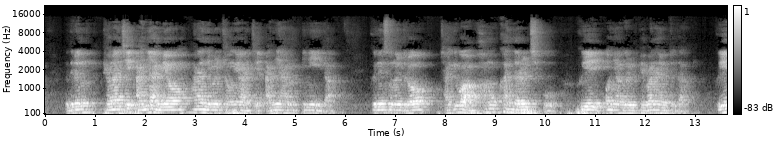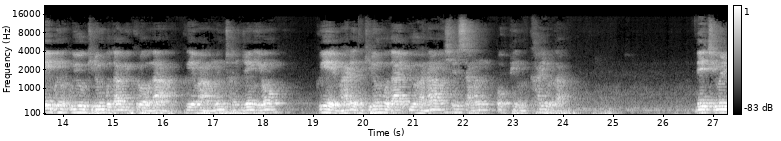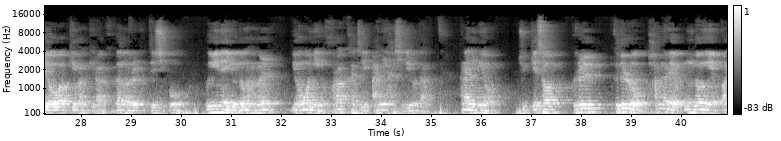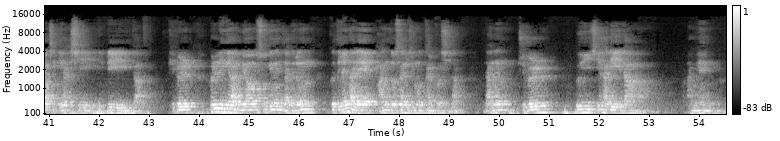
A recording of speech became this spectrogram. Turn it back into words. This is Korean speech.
그들은 변하지 아니하며 하나님을 경외하지 아니함이니이다. 그는 손을 들어 자기와 화목한 자를 치고 그의 언약을 배반하였도다. 그의 입은 우유 기름보다 미끄러우나 그의 마음은 전쟁이요 그의 말은 기름보다 유하나 실상은 뽑힌 칼이로다. 내 짐을 여호와께 맡기라 그가 너를 붙드시고 의인의 유동함을 영원히 허락하지 아니하시리로다. 하나님이여 주께서 그를 그들로 파멸의 웅덩이에 빠지게 하시리이다. 피를 흘리게 하며 속이는 자들은 그들의 날에 반도 살지 못할 것이나 나는 주를 의지하리이다. 아멘.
